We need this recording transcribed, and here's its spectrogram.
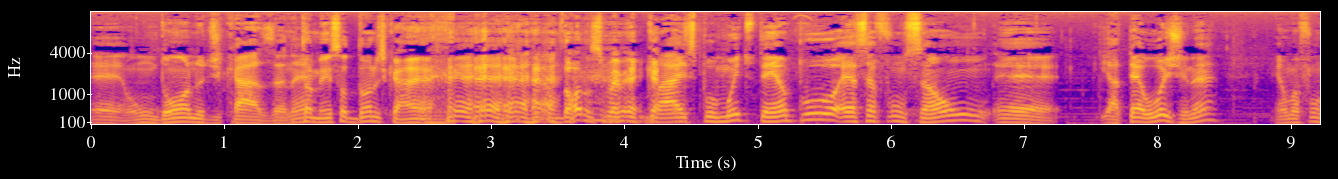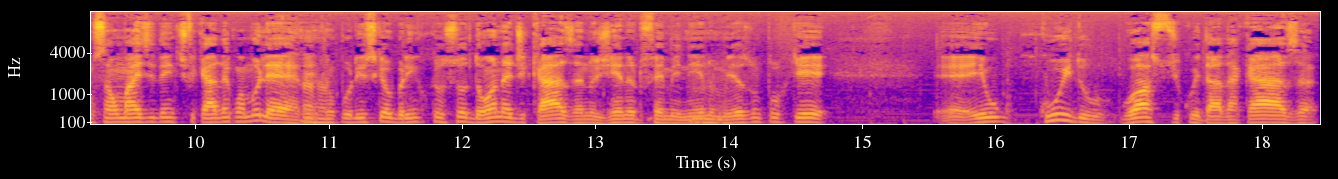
É, um dono de casa, né? Também sou dono de casa. É. Adoro o supermercado. Mas por muito tempo essa função, é, e até hoje, né? É uma função mais identificada com a mulher. né? Então por isso que eu brinco que eu sou dona de casa, no gênero feminino mesmo, porque é, eu cuido, gosto de cuidar da casa,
